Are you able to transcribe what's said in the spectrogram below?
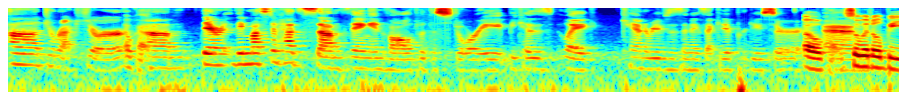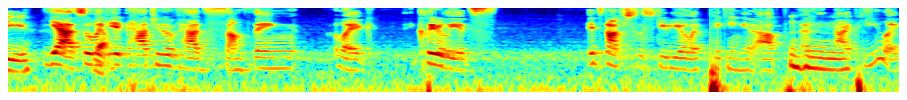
uh, director. Okay. Um, there they must have had something involved with the story because like Keanu Reeves is an executive producer. Oh, okay. So it'll be yeah, so like it had to have had something like clearly it's it's not just the studio like picking it up as Mhm. IP, like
